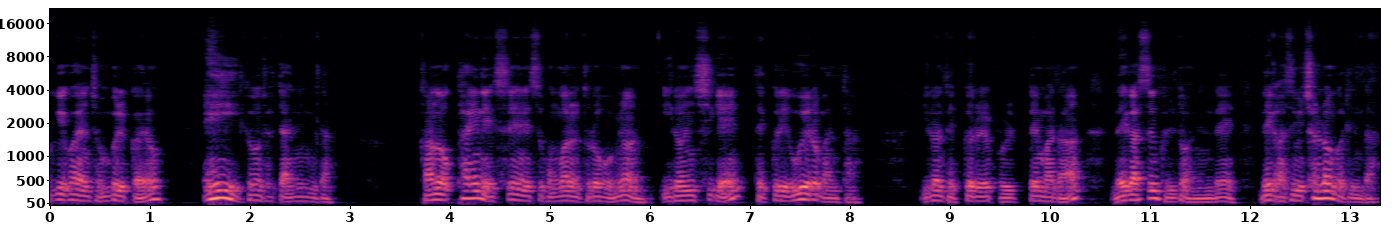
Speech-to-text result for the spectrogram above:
그게 과연 전부일까요? 에이, 그건 절대 아닙니다. 간혹 타인의 SNS 공간을 들어보면 이런 식의 댓글이 의외로 많다. 이런 댓글을 볼 때마다 내가 쓴 글도 아닌데 내 가슴이 철렁거린다.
